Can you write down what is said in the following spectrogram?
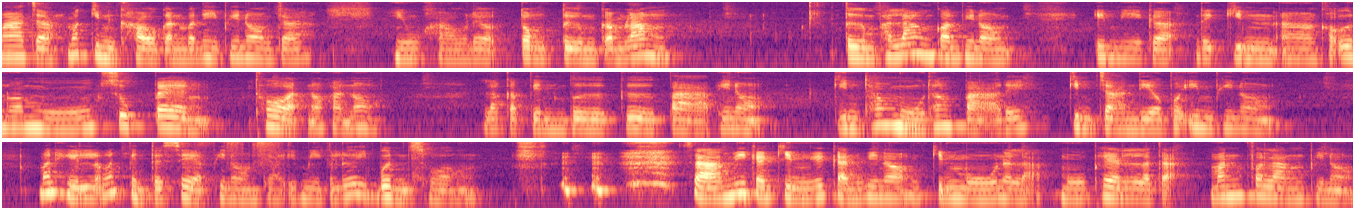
มาจ้ะมากินข้าวกันบัดนี้พี่น้องจ้าหิวข้าวแล้วต้องเติมกำลัง เติมพลังก่อนพี่น้อง เอมี่ก็ได้กินอ่าเขาเอิ้นว่าหมูซุปแป้งทอดเนาะค่ะเนาะแล้วก็เป็นเบอร์เกอร์ป่าพี่น้องกินทั้งหมูทั้งป่าเด้กินจานเดียวพออิ่มพี่น้อง มันเห็นแล้วมันเป็นแต่แสบพี่น้องจ้ะเอมี่ก็เลยเบิ่นสองสามีก็กินคือกันพี่น้องกินหมูนั่นแหละหมูแผ่นแล้วก็มันฝรั่งพี่น้อง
